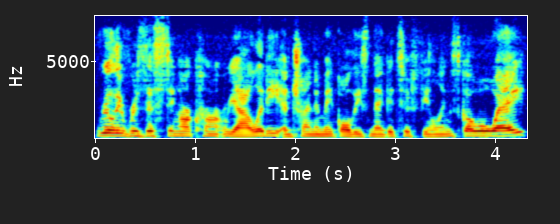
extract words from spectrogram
really resisting our current reality and trying to make all these negative feelings go away.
